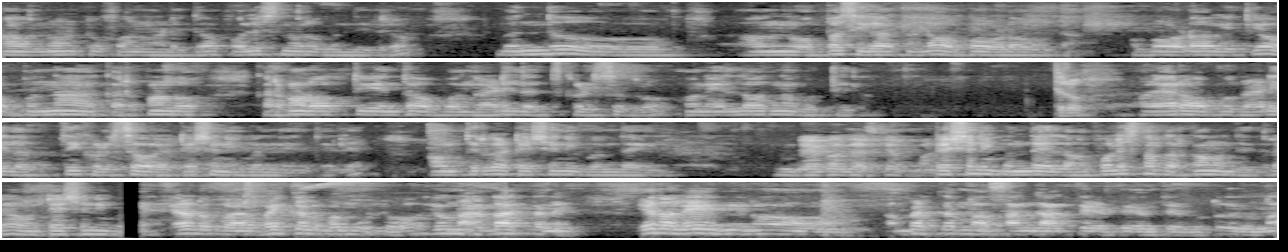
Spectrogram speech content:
ಅವ್ನು ಟು ಫೋನ್ ಮಾಡಿದ್ದು ಪೊಲೀಸ್ನವರು ಬಂದಿದ್ರು. ಬಂದು ಅವ್ನು ಒಬ್ಬ ಸಿಗಾಕೊಂಡ ಒಬ್ಬ ಓಡೋಗ್ಬಿಟ್ಟ. ಒಬ್ಬ ಓಡೋಗಿದ್ಕೆ ಒಬ್ಬನ್ನ ಕರ್ಕೊಂಡು ಕರ್ಕೊಂಡು ಹೋಗ್ತೀವಿ ಅಂತ ಒಬ್ಬನ ಗಾಡೀಲಿ ಹತ್ತಿ ಕಳಿಸಿದ್ರು. ಅವ್ನು ಎಲ್ಲೋದ್ನ ಗೊತ್ತಿಲ್ಲ. ಅವ್ರು ಯಾರೋ ಒಬ್ಬ ಗಾಡೀಲಿ ಹತ್ತಿ ಕಳಿಸೋರೆ ಸ್ಟೇಷನಿಗೆ ಬಂದೆ ಅಂತೇಳಿ. ಅವ್ನು ತಿರ್ಗಾ ಸ್ಟೇಷನಿಗೆ ಬಂದೇ ಇಲ್ಲ. ಸ್ಟೇಷನಿಗೆ ಬಂದೇ ಇಲ್ಲ. ಅವ್ನು ಪೊಲೀಸ್ನವ್ರು ಕರ್ಕೊಂಬಂದಿದ್ರೆ ಅವ್ನು ಸ್ಟೇಷನಿಗೆ ಎರಡು ಬೈಕ್ ಬೈಕಲ್ಲಿ ಬಂದ್ಬಿಟ್ಟು ಇವನ್ನ ಅಡ್ಡಾಗ್ತಾನೆ. ಏನಲ್ಲೇ ನೀನು ಅಂಬೇಡ್ಕರ್ನ ಸಂಘ ಆಗ್ತಾ ಇರ್ತೀವಿ ಅಂತ ಹೇಳ್ಬಿಟ್ಟು ಇವನ್ನ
